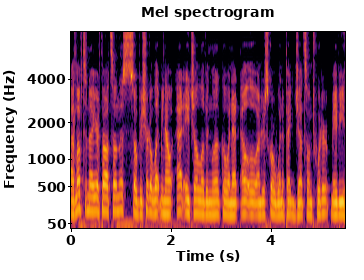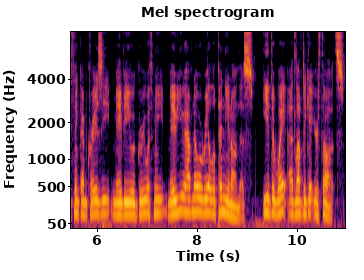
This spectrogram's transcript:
I'd love to know your thoughts on this, so be sure to let me know at HL Living Loco and at LO underscore Winnipeg Jets on Twitter. Maybe you think I'm crazy, maybe you agree with me, maybe you have no real opinion on this. Either way, I'd love to get your thoughts.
